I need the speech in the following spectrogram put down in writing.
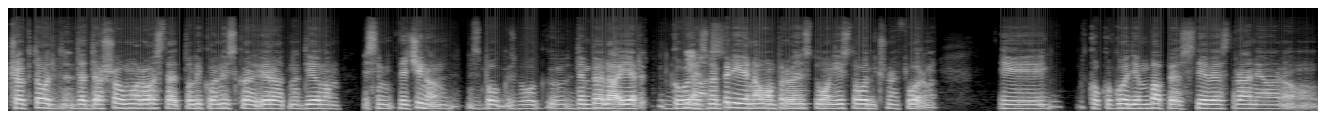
čak to da, da show mora ostati toliko nisko je vjerojatno dijelom, mislim, većinom zbog, zbog Dembela, jer govorili smo prije na ovom prvenstvu, on je isto u odličnoj formi. I koliko god je Mbappe s lijeve strane, ono,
